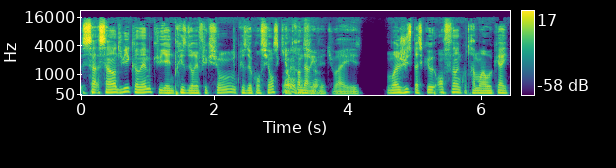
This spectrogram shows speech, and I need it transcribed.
ça, ça induit quand même qu'il y a une prise de réflexion, une prise de conscience qui est en train d'arriver, tu vois. Et moi, juste parce que enfin, contrairement à Hawkeye,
